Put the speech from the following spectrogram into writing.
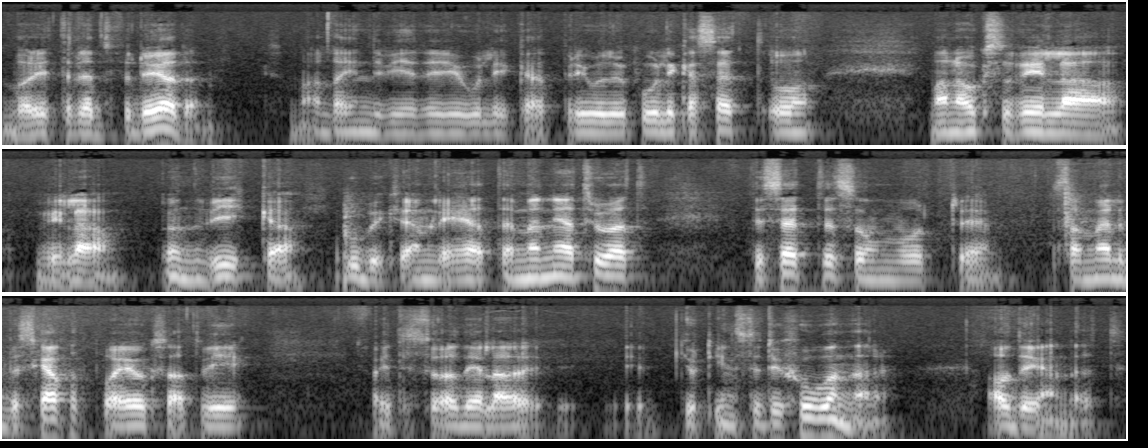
varit rädd för döden. Liksom alla individer i olika perioder på olika sätt och man har också velat, velat undvika obekvämligheter. Men jag tror att det sättet som vårt eh, samhälle är beskaffat på är också att vi har till stora delar gjort institutioner av döendet.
